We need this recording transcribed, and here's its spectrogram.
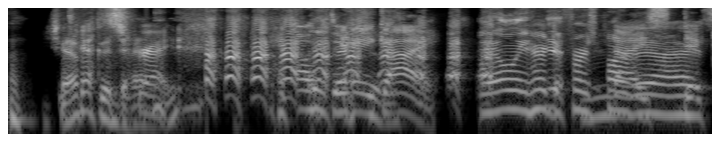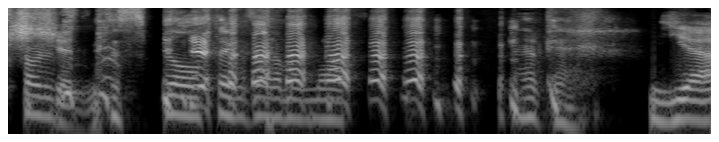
Jeff, That's good to right. have you. hey, guy. I only heard the first part nice of it. I started to spill yeah. things out of my mouth. Okay. Yeah,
